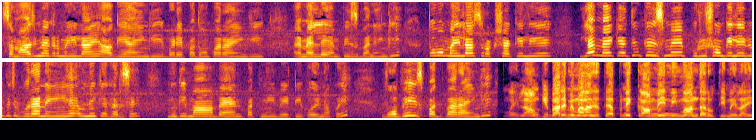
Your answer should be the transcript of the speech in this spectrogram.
समाज में अगर महिलाएँ आगे आएँगी, बड़े पदों पर आएँगी एमएलए एमपीज बनेंगी तो वो महिला सुरक्षा के लिए या मैं कहती हूँ कि इसमें पुरुषों के लिए भी कुछ बुरा नहीं है उन्हीं के घर से। उनकी माँ बहन पत्नी बेटी कोई ना कोई वो भी इस पद पर आएँगी। महिलाओं के बारे में माना जाता है अपने काम में ईमानदार होती है महिलाएँ।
